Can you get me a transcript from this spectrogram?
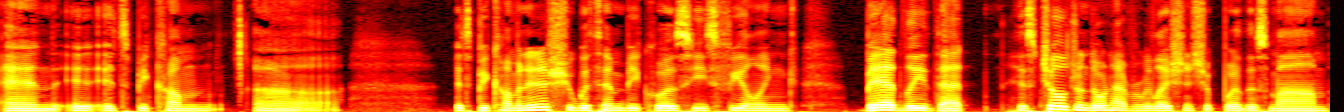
and it, it's become uh, it's become an issue with him because he's feeling badly that his children don't have a relationship with his mom,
